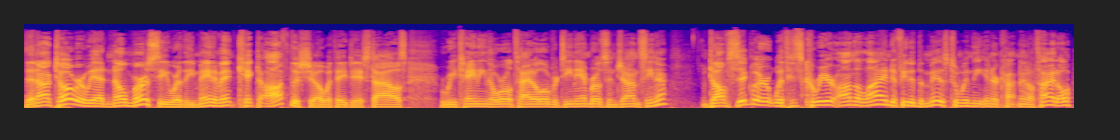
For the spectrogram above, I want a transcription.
Then October, we had No Mercy, where the main event kicked off the show with AJ Styles retaining the world title over Dean Ambrose and John Cena. Dolph Ziggler, with his career on the line, defeated The Miz to win the Intercontinental title.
